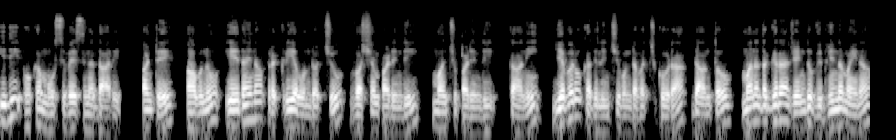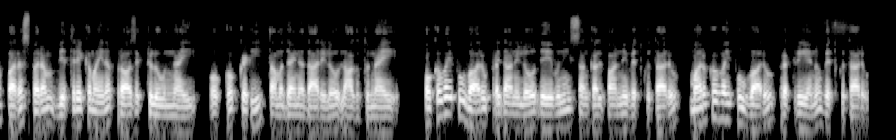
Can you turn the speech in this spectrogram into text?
ఇది ఒక మూసివేసిన దారి. అంటే అవును ఏదైనా ప్రక్రియ ఉండొచ్చు వర్షం పడింది మంచు పడింది కానీ ఎవరో కదిలించి ఉండవచ్చు కూడా. దాంతో మన దగ్గర రెండు విభిన్నమైన పరస్పరం వ్యతిరేకమైన ప్రాజెక్టులు ఉన్నాయి. ఒక్కొక్కటి తమదైన దారిలో లాగుతున్నాయి. ఒకవైపు వారు ప్రధానిలో దేవుని సంకల్పాన్ని వెతుకుతారు మరొక వైపు వారు ప్రక్రియను వెతుకుతారు.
